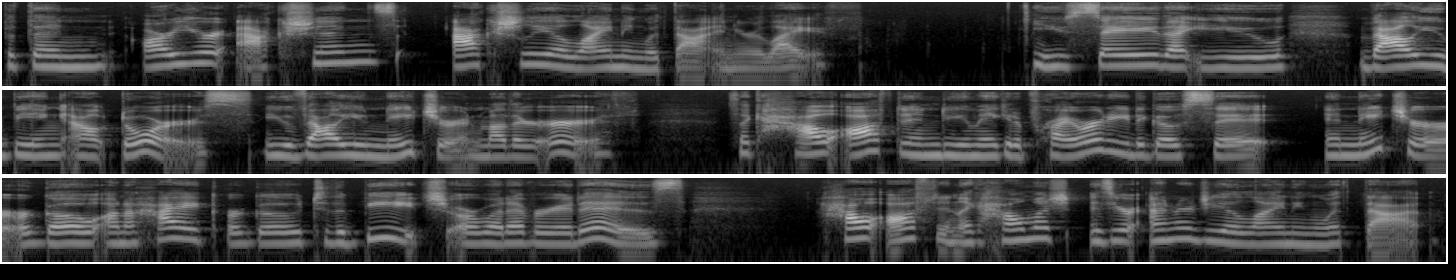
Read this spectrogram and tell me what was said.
but then are your actions actually aligning with that in your life? You say that you value being outdoors, you value nature and Mother Earth. It's like, how often do you make it a priority to go sit in nature or go on a hike or go to the beach or whatever it is? How often, like, how much is your energy aligning with that?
